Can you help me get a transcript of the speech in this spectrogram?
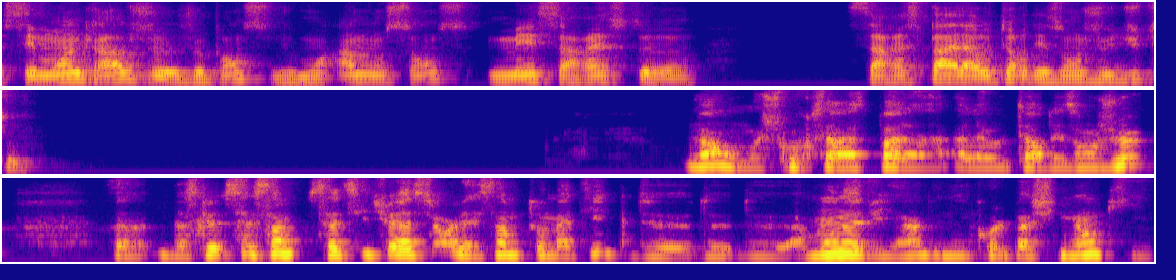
C'est moins grave, je, pense, du moins à mon sens, mais ça reste, ça reste pas à la hauteur des enjeux du tout. Non, moi je trouve que ça reste pas à la, hauteur des enjeux. parce que cette situation, elle est symptomatique, de, à mon avis, hein, de Nicole Pachignan qui,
